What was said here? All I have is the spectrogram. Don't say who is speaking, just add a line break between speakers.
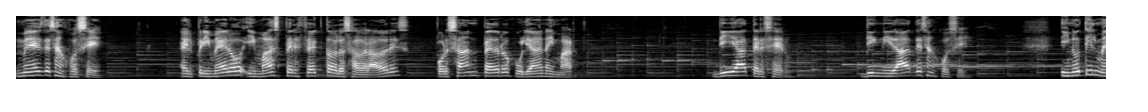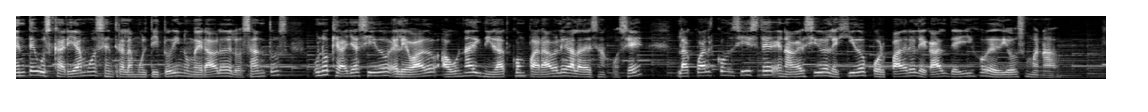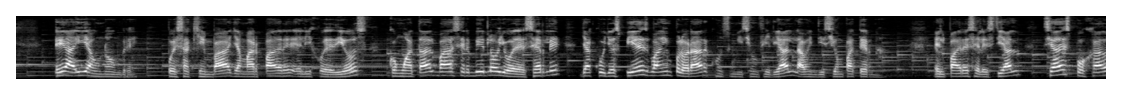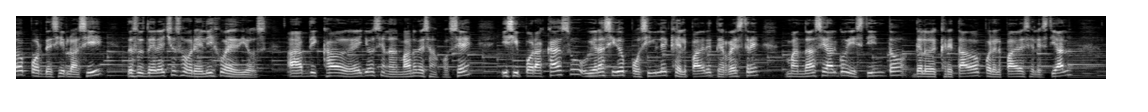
Mes de San José, el primero y más perfecto de los adoradores, por San Pedro Julián Aymar. Día tercero. Dignidad de San José. Inútilmente buscaríamos entre la multitud innumerable de los santos uno que haya sido elevado a una dignidad comparable a la de San José, la cual consiste en haber sido elegido por Padre legal de Hijo de Dios humanado. He ahí a un hombre, pues a quien va a llamar Padre el Hijo de Dios, como a tal va a servirlo y obedecerle, y a cuyos pies va a implorar con su misión filial la bendición paterna. El Padre Celestial se ha despojado, por decirlo así, de sus derechos sobre el Hijo de Dios, ha abdicado de ellos en las manos de San José, y si por acaso hubiera sido posible que el Padre terrestre mandase algo distinto de lo decretado por el Padre Celestial,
